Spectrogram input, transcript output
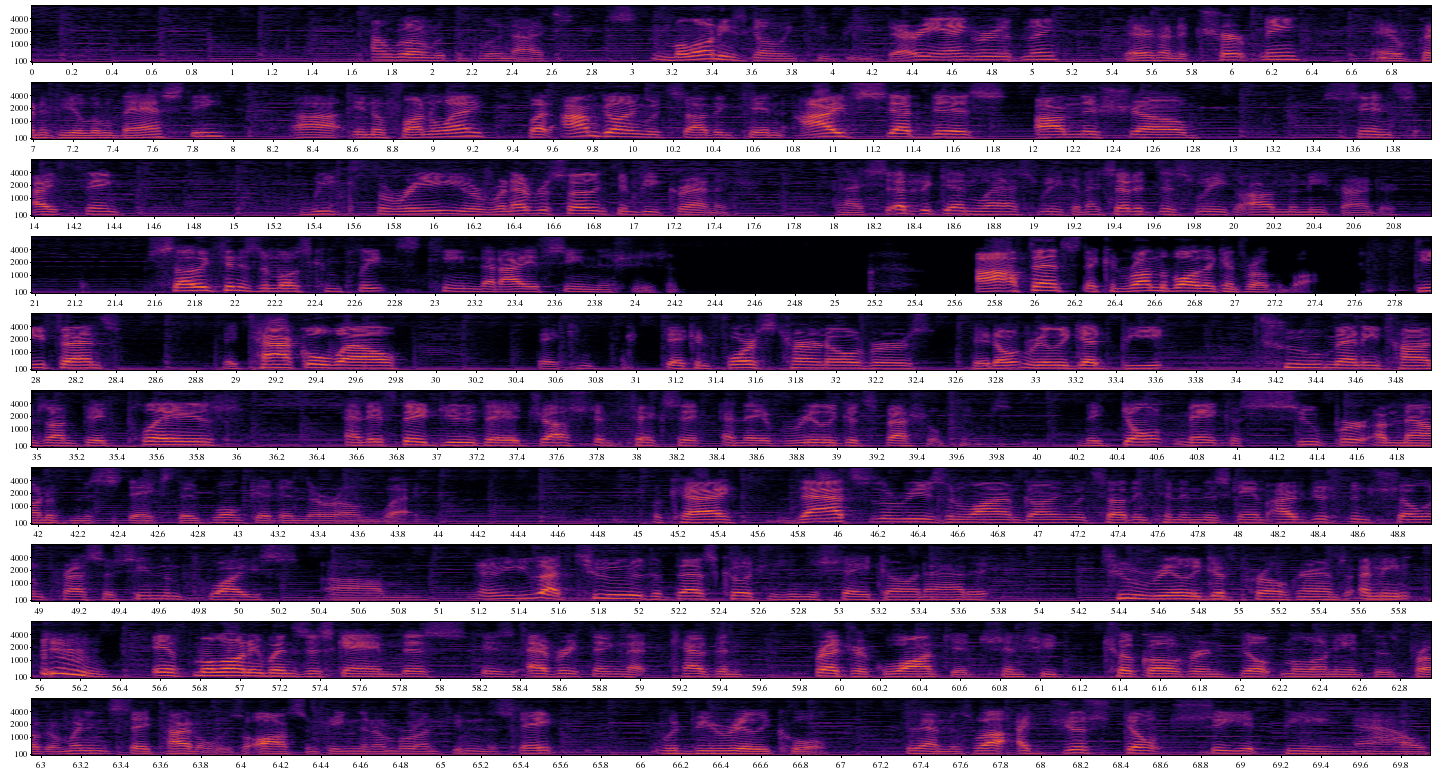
I'm going with the Blue Knights. Maloney's going to be very angry with me. They're going to chirp me. They're going to be a little nasty uh, in a fun way. But I'm going with Southington. I've said this on this show since I think week three or whenever Southington beat Greenwich. And I said it again last week, and I said it this week on the Meat Grinder. Southington is the most complete team that I have seen this season. Offense, they can run the ball, they can throw the ball. Defense, they tackle well, they can they can force turnovers. They don't really get beat too many times on big plays. And if they do, they adjust and fix it, and they have really good special teams. They don't make a super amount of mistakes. They won't get in their own way. Okay, that's the reason why I'm going with Southington in this game. I've just been so impressed. I've seen them twice. Um, I mean, you got two of the best coaches in the state going at it. Two really good programs. I mean, if Maloney wins this game, this is everything that Kevin Frederick wanted since he took over and built Maloney into this program. Winning the state title was awesome. Being the number one team in the state would be really cool for them as well. I just don't see it being now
